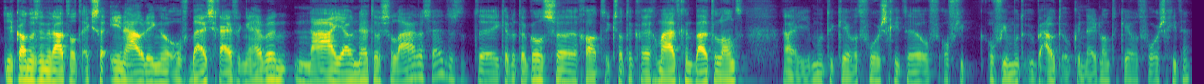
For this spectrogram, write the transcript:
Je kan dus inderdaad wat extra inhoudingen of bijschrijvingen hebben na jouw netto salaris. Hè? Dus dat, uh, ik heb dat ook wel eens uh, gehad. Ik zat ook regelmatig in het buitenland. Nou, je moet een keer wat voorschieten of, of, je, of je moet überhaupt ook in Nederland een keer wat voorschieten.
